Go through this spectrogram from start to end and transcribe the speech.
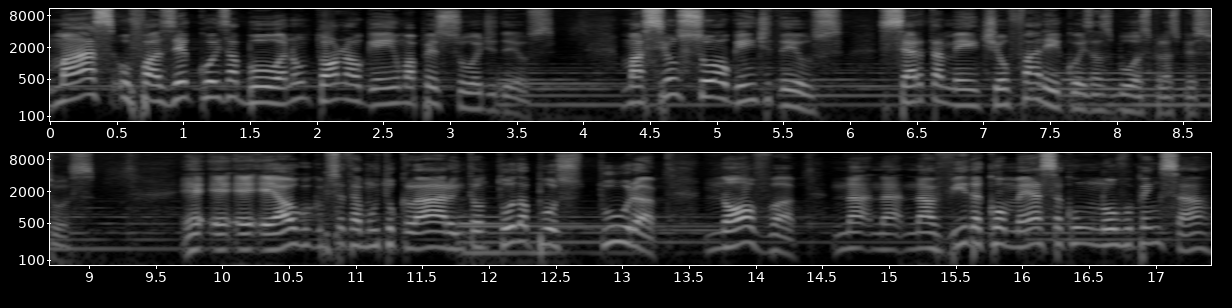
Mas o fazer coisa boa não torna alguém uma pessoa de Deus. Mas se eu sou alguém de Deus, certamente eu farei coisas boas pelas pessoas. É, é, é, é, algo que precisa estar muito claro. Então, toda postura nova na, na, na vida começa com um novo pensar.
